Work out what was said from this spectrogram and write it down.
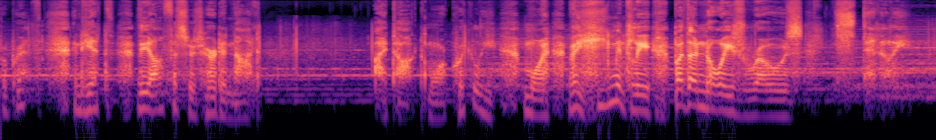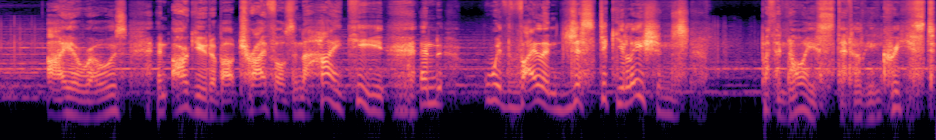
for breath, and yet the officers heard it not. I talked more quickly, more vehemently, but the noise rose steadily. I arose and argued about trifles in a high key and with violent gesticulations. But the noise steadily increased.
